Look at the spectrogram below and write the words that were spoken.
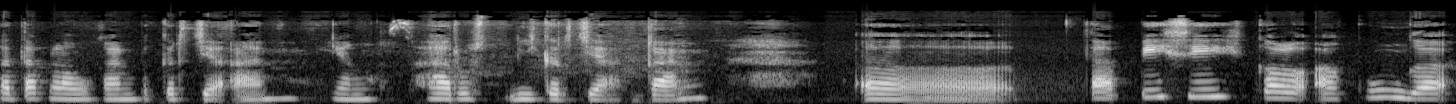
tetap melakukan pekerjaan yang harus dikerjakan. Uh, tapi sih kalau aku nggak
